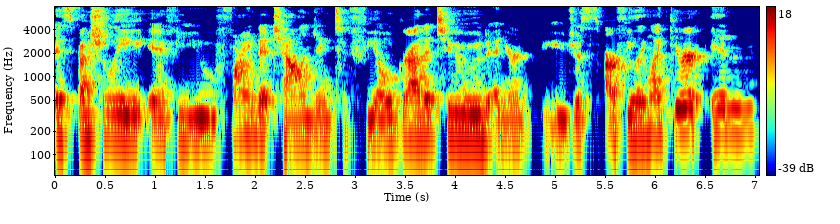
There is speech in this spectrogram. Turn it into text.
especially if you find it challenging to feel gratitude and you're you just are feeling like you're in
